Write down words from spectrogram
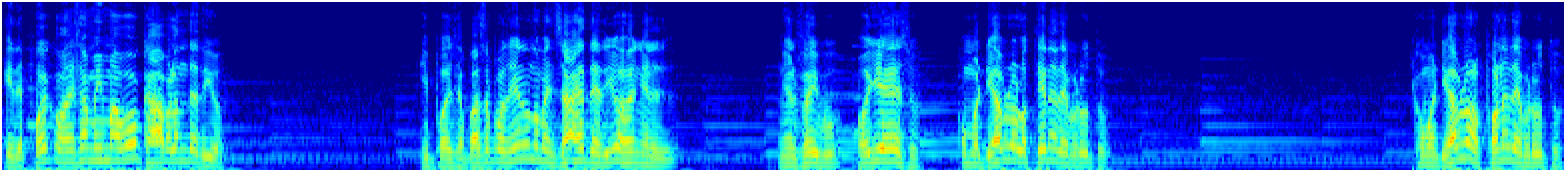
Y después con esa misma boca hablan de Dios. Y pues se pasa poniendo mensajes de Dios en el, en el Facebook. Oye eso, como el diablo los tiene de bruto. Como el diablo los pone de bruto.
